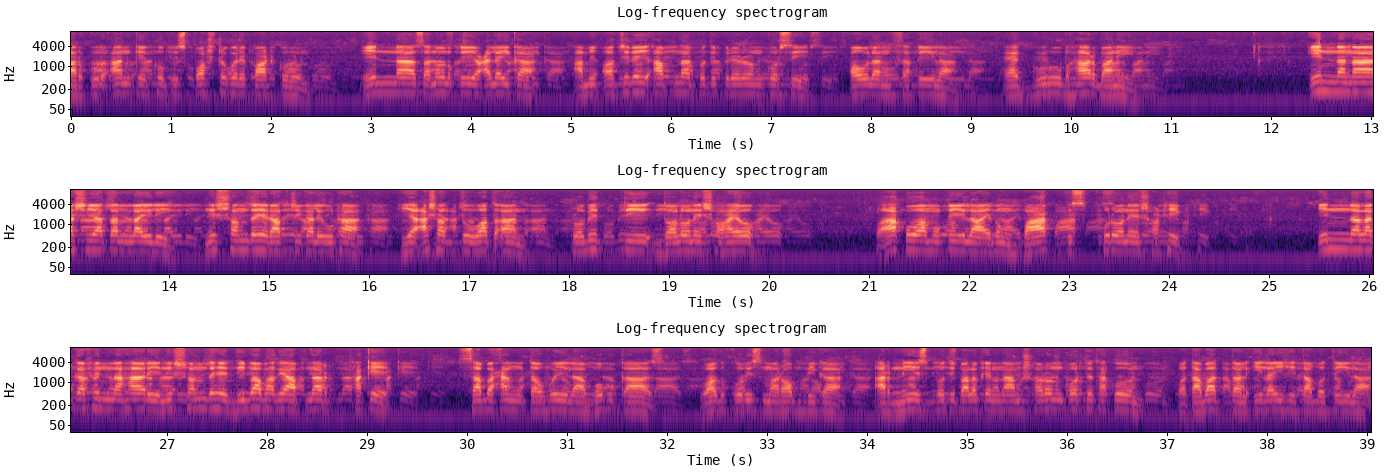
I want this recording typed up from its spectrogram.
আর কুরআনকে খুব স্পষ্ট করে পাঠ করুন। ইন্না সানুলকি আলাইকা, আমি অচিরেই আপনার প্রতি প্রেরণ করছি, কওলান সাকিলা, এক গুরু ভার বাণী। ইন্না নাশিয়াতাল লাইলি, নিঃসন্দেহে রাত্রিকালে উঠা, হিয়া আসাদ্দু ওয়াতআন, প্রবৃত্তি দলনে সহায়ক আকোয়া মুকিলা এবং বাক স্ফুরণে সঠিক। ইন্নালাকাফিন নাহারি, নিঃসন্দেহে দিবা ভাগে আপনার থাকে। সাবহাং তাহুইলা বহু কাজ। ওয়াদ করিসমা রব্বিকা, আর নিজ প্রতিপালকের নাম স্মরণ করতে থাকুন। ও তাবাত্তাল ইলাইহি তাবতিলা।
